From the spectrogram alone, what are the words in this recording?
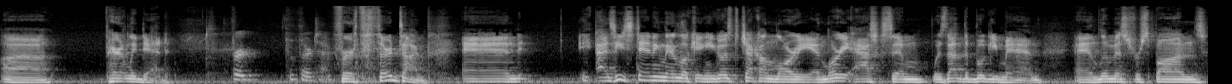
uh, apparently dead for the third time. for the third time. And as he's standing there looking, he goes to check on Laurie, and Laurie asks him, Was that the boogeyman? And Loomis responds,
